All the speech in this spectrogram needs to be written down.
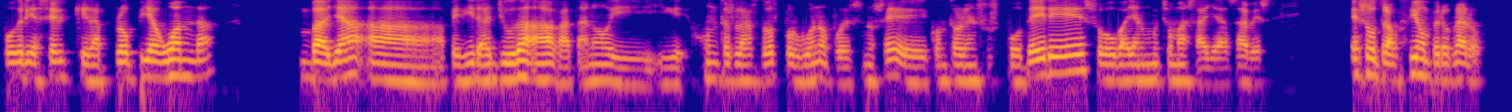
podría ser que la propia Wanda vaya a pedir ayuda a Agatha, ¿no? Y, juntos las dos, pues bueno, pues no sé, controlen sus poderes o vayan mucho más allá, ¿sabes? Es otra opción, pero claro,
